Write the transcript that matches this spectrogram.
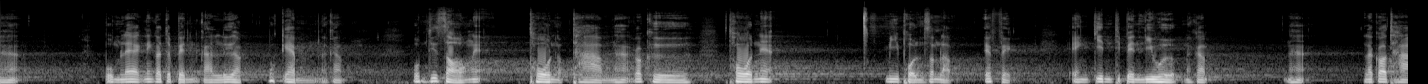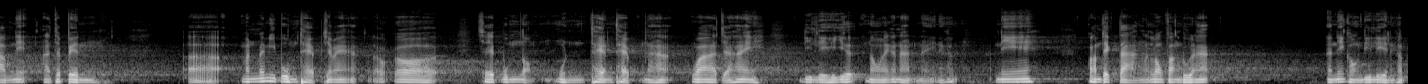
นะฮะปุ่มแรกนี่ก็จะเป็นการเลือกโปรแกรมนะครับ ปุ่มที่2เนี่ยโทนกับไทม์นะฮะก็คือโทนเนี่ยมีผลสำหรับเอฟเฟกต์เอนจินที่เป็นรีเวิร์บนะครับนะฮะแล้วก็ไทม์เนี่ยอาจจะเป็นอ่ามันไม่มีปุ่มแท็บใช่ไหมฮะแล้วก็ ใช้ปุ่มหนอกหมุนแทนแท็บนะฮะว่าจะให้ดีเลย์เยอะน้อยขนาดไหนนะครับอันนี้ความแตกต่างลองฟังดูนะฮะอันนี้ของดีเลย์นะครับ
